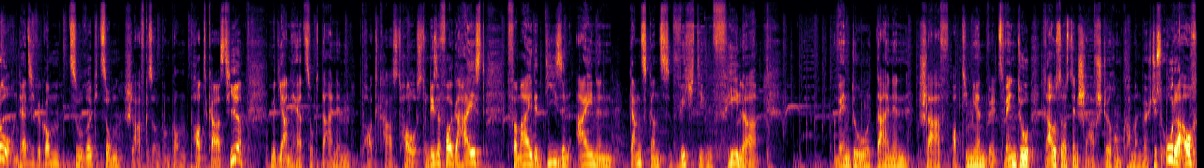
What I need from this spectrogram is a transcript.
Hallo und herzlich willkommen zurück zum Schlafgesund.com Podcast hier mit Jan Herzog, deinem Podcast-Host. Und diese Folge heißt, vermeide diesen einen ganz, ganz wichtigen Fehler, wenn du deinen Schlaf optimieren willst, wenn du raus aus den Schlafstörungen kommen möchtest. Oder auch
